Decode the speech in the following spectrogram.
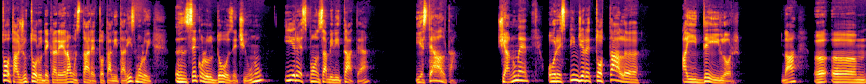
tot ajutorul de care erau în stare totalitarismului, în secolul 21 irresponsabilitatea este alta. Și anume o respingere totală a ideilor, da? Uh, uh,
